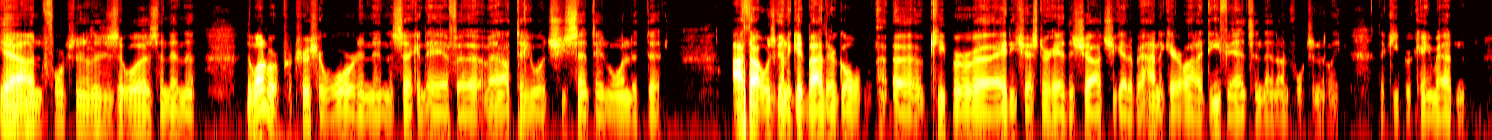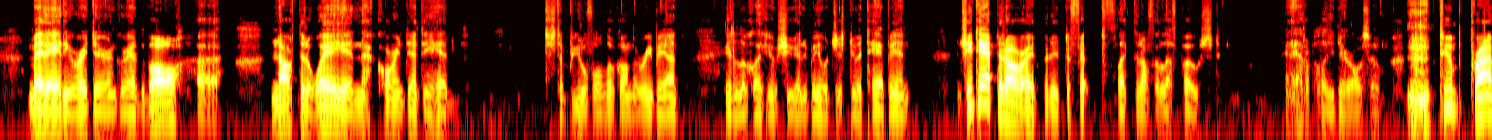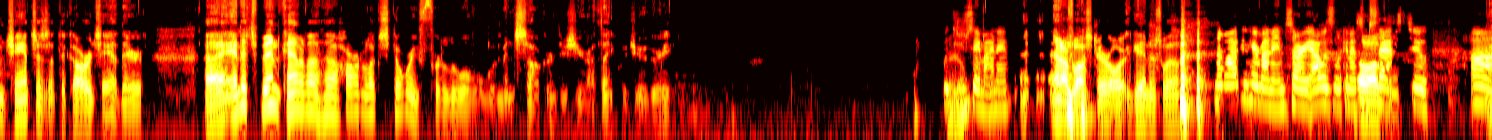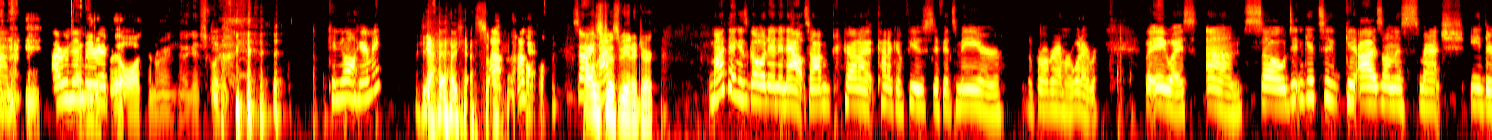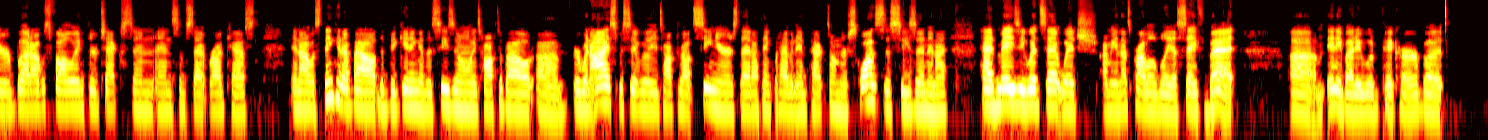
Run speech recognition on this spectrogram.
Yeah, unfortunately as it was, and then the the one where Patricia Ward in, in the second half, uh, man, I'll tell you what, she sent in one that uh, I thought was going to get by their goal uh, keeper. Uh, Addie Chester had the shot. She got it behind the Carolina defense, and then unfortunately, the keeper came out and met Addie right there and grabbed the ball, uh, knocked it away, and Corin Dente had just a beautiful look on the rebound. It looked like it was she going to be able to just do a tap in. And she tapped it all right, but it def- deflected off the left post and had a play there also. Two prime chances that the Cards had there. Uh, and it's been kind of a, a hard luck story for Louisville women's soccer this year, I think. Would you agree? What, Did you say my name? And I've lost Daryl again as well. No, I didn't hear my name. Sorry, I was looking at some Oh, okay. stats too. Um, I I remember. need a bell I can ring, I guess. Go ahead. Can you all hear me? Yeah, yeah. Sorry, Oh, okay. Sorry, I was my, just being a jerk. my thing is going in and out, so I'm kind of kind of confused if it's me or the program or whatever. But anyways, um, so didn't get to get eyes on this match either, but I was following through text and and some stat broadcast, and I was thinking about the beginning of the season when we talked about, um, or when I specifically talked about seniors that I think would have an impact on their squads this season, and I had Maisie Whitsett, which I mean that's probably a safe bet. Um, anybody would pick her, but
